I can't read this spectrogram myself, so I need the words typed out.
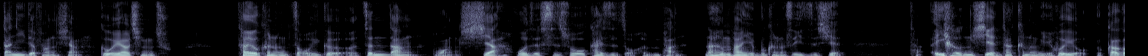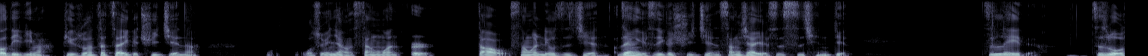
单一的方向，各位要清楚，它有可能走一个呃震荡往下，或者是说开始走横盘。那横盘也不可能是一直线，它一横线它可能也会有高高低低嘛。譬如说它在一个区间呢，我随便讲三万二到三万六之间，这样也是一个区间，上下也是四千点之类的。这是我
